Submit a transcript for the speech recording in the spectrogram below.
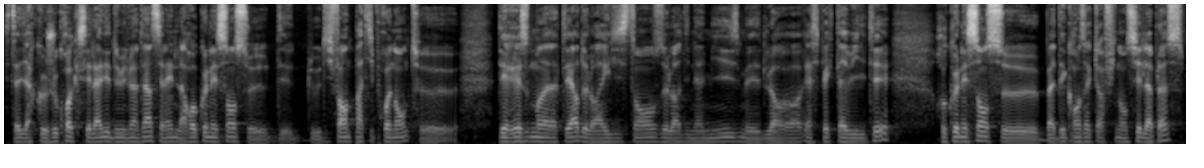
C'est-à-dire que je crois que c'est l'année 2021, c'est l'année de la reconnaissance euh, de, différentes parties prenantes, euh, des réseaux de mandataires, de leur existence, de leur dynamisme et de leur respectabilité. Reconnaissance bah, des grands acteurs financiers de la place.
